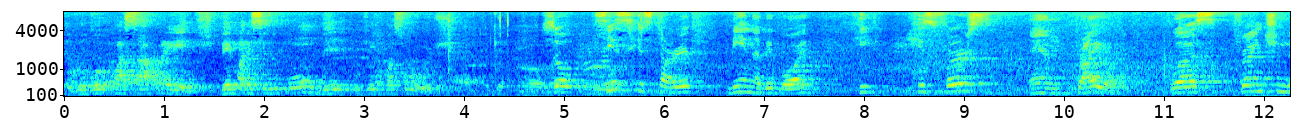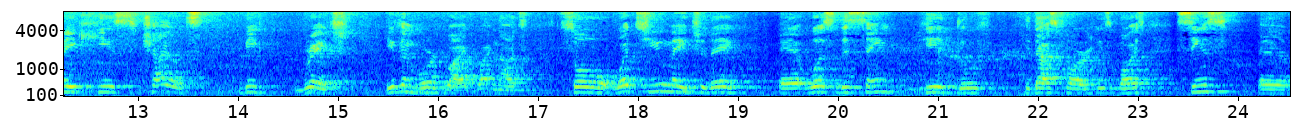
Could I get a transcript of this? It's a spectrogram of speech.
eu procuro passar para eles, bem parecido com um dele, o que ele passou hoje. So since he started being a big boy, he his first and prior was trying to make his child be great, even worldwide. Why not? So what you made today uh, was the same he do he does for his boys since uh,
